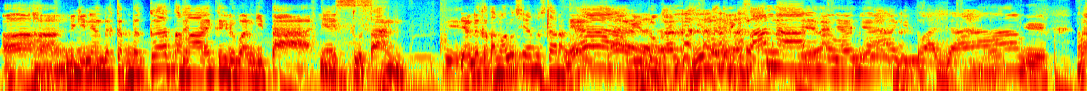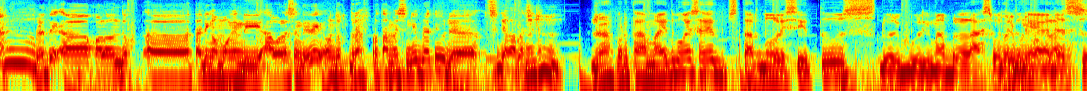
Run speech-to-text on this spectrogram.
Aha, bikin yang deket-deket sama kehidupan kita. Yes. Itu Tan. Yang deket sama lu siapa sekarang? Ya, gitu kan. Kita jadi ke sana ya nanyanya gitu aja. Oke. Nah, berarti eh, kalau untuk eh, tadi ngomongin di awal sendiri, untuk draft pertama sendiri berarti udah sejak kapan sih? Mhm. Draft pertama itu pokoknya saya start nulis itu s- 2015. Waktu itu kayak ada 2015. s-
